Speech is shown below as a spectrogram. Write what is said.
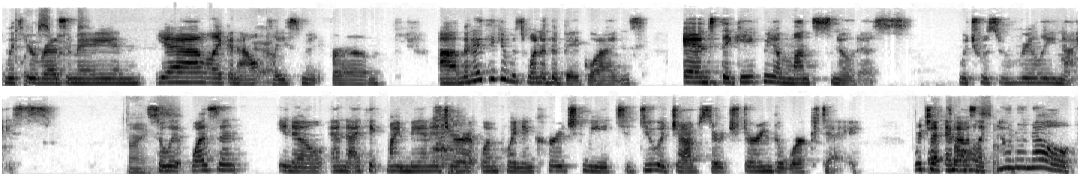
with your resume and yeah, like an outplacement yeah. firm. Um, and I think it was one of the big ones. And they gave me a month's notice, which was really nice. Nice. So it wasn't, you know, and I think my manager at one point encouraged me to do a job search during the workday, which I, and awesome. I was like, no, no, no,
